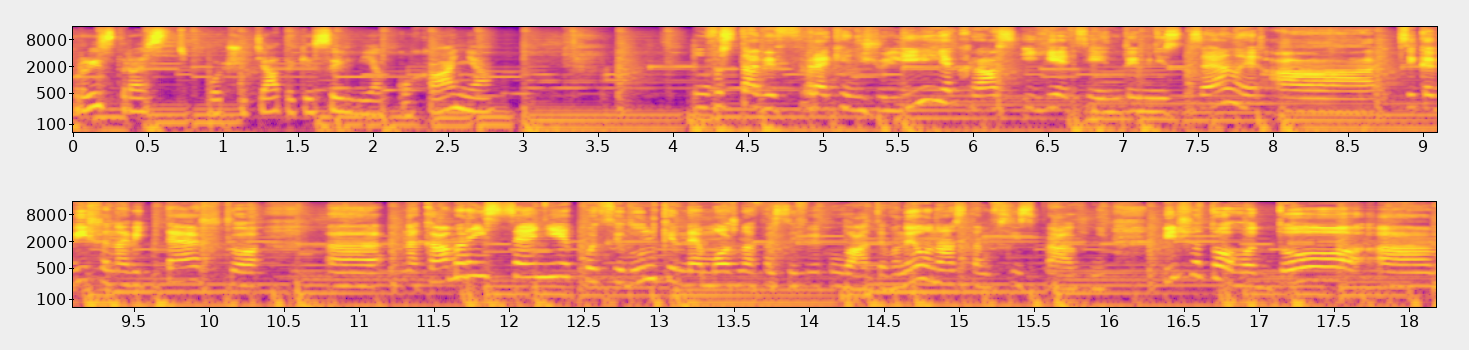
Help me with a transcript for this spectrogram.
пристрасть, почуття такі сильні, як кохання? У виставі Фрекін Жюлі якраз і є ці інтимні сцени. А цікавіше навіть те, що е, на камерній сцені поцілунки не можна фальсифікувати. Вони у нас там всі справжні. Більше того, до ем,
